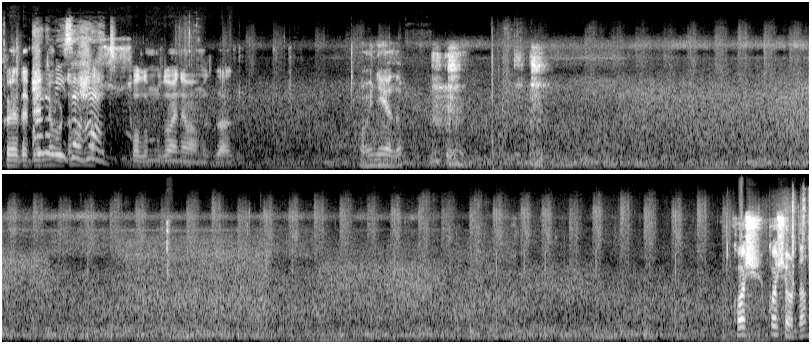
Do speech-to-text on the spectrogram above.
Şu kayada birini Enemies vurdum ama ahead. solumuz oynamamız lazım. Oynayalım. Koş, koş oradan.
